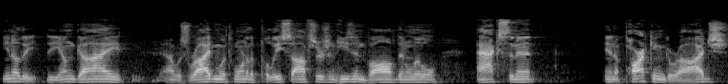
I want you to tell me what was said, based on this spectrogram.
you know, the, the young guy, I was riding with one of the police officers and he's involved in a little accident in a parking garage,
